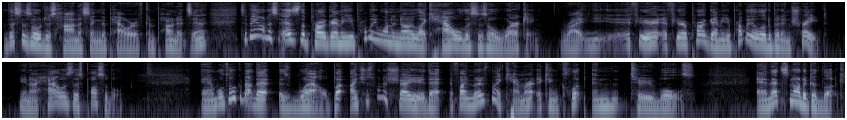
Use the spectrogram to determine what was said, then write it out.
this is all just harnessing the power of components. And to be honest, as the programmer, you probably want to know like how this is all working, right? If you're if you're a programmer, you're probably a little bit intrigued. You know, how is this possible? And we'll talk about that as well. But I just want to show you that if I move my camera, it can clip into walls. And that's not a good look.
